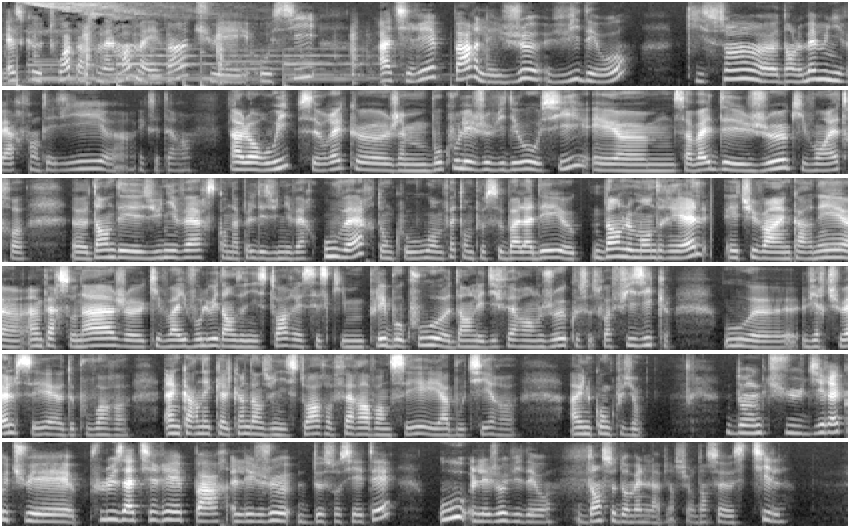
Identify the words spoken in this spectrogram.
Est-ce que toi, personnellement, Maëva, tu es aussi attirée par les jeux vidéo qui sont euh, dans le même univers, fantasy, euh, etc. Alors oui, c'est vrai que j'aime beaucoup les jeux vidéo aussi et ça va être des jeux qui vont être euh, dans des univers, ce qu'on appelle des univers ouverts, donc où en fait on peut se balader euh, dans le monde réel et tu vas incarner euh, un personnage qui va évoluer dans une histoire et c'est ce qui me plaît beaucoup dans les différents jeux, que ce soit physique ou virtuel, c'est de pouvoir incarner quelqu'un dans une histoire, faire avancer et aboutir à une conclusion. Donc tu dirais que tu es plus attiré par les jeux de société ou les jeux vidéo? Dans ce domaine-là, bien sûr, dans ce style.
